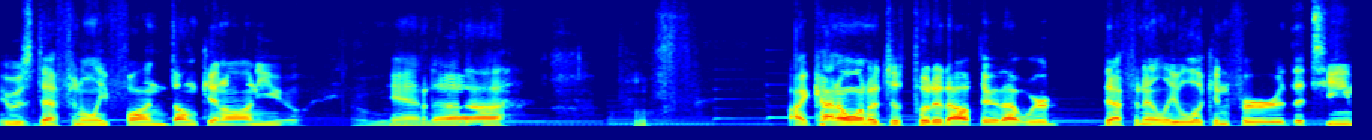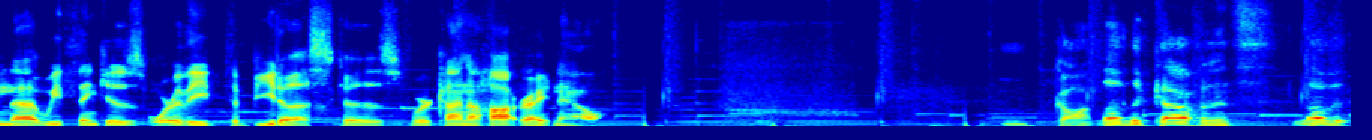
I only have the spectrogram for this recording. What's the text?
It was definitely fun dunking on you, Ooh. and uh, I kind of want to just put it out there that we're definitely looking for the team that we think is worthy to beat us because we're kind of hot right now. Gauntlet. Love the confidence. Love it.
